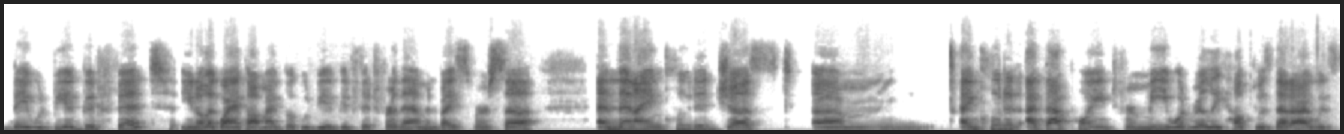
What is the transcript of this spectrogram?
they would be a good fit, you know, like why I thought my book would be a good fit for them, and vice versa. And then I included just, um, I included at that point for me, what really helped was that I was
